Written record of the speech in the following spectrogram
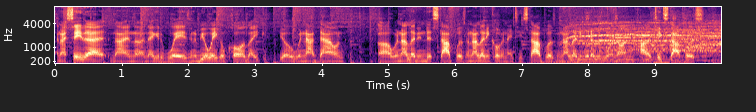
and I say that not in a negative way. It's gonna be a wake up call like, yo, we're not down. Uh, we're not letting this stop us. We're not letting COVID-19 stop us. We're not letting whatever's going on in politics stop us.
